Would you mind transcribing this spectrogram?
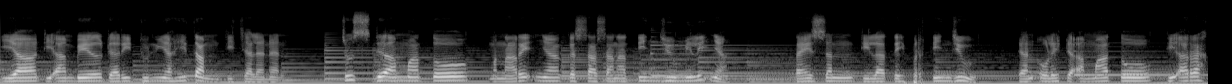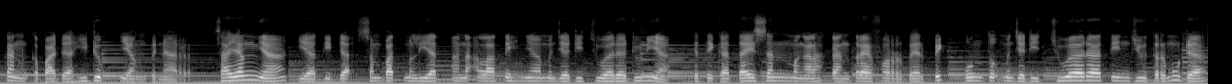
Ia diambil dari dunia hitam di jalanan. Cus de Amato menariknya ke sasana tinju miliknya. Tyson dilatih bertinju dan oleh De Amato diarahkan kepada hidup yang benar. Sayangnya, dia tidak sempat melihat anak latihnya menjadi juara dunia ketika Tyson mengalahkan Trevor Berbick untuk menjadi juara tinju termuda.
